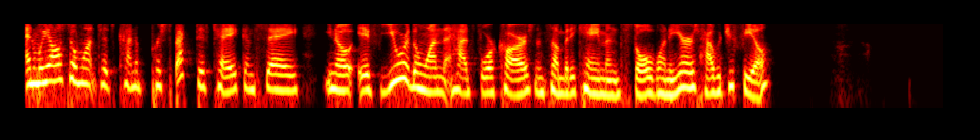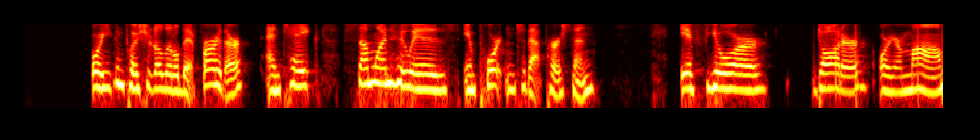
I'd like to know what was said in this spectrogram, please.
and we also want to kind of perspective take and say you know if you were the one that had four cars and somebody came and stole one of yours how would you feel? Or you can push it a little bit further and take someone who is important to that person. If you're daughter or your mom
